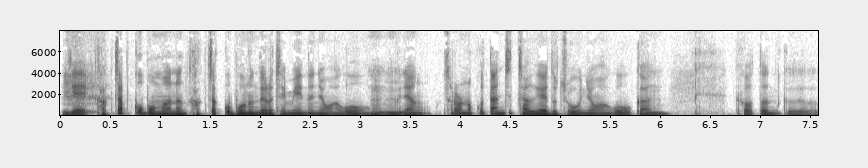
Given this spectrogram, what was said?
이게 각 잡고 보면은 각 잡고 보는 대로 재미있는 영화고 음, 음. 그냥 틀어놓고 딴짓하기에도 좋은 영화고, 그러니까 음. 그 어떤 그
